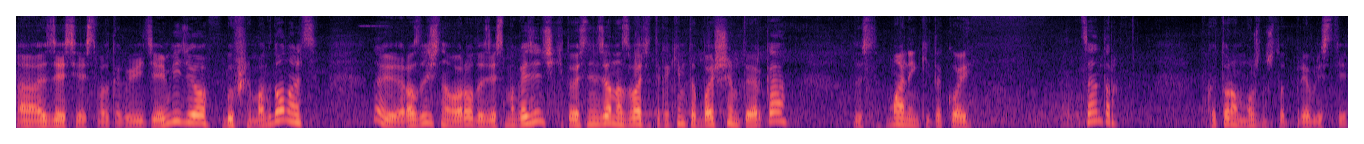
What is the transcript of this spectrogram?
А, здесь есть, вот как вы видите, видео, бывший Макдональдс. Ну и различного рода здесь магазинчики. То есть нельзя назвать это каким-то большим ТРК. То есть маленький такой центр, в котором можно что-то приобрести.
